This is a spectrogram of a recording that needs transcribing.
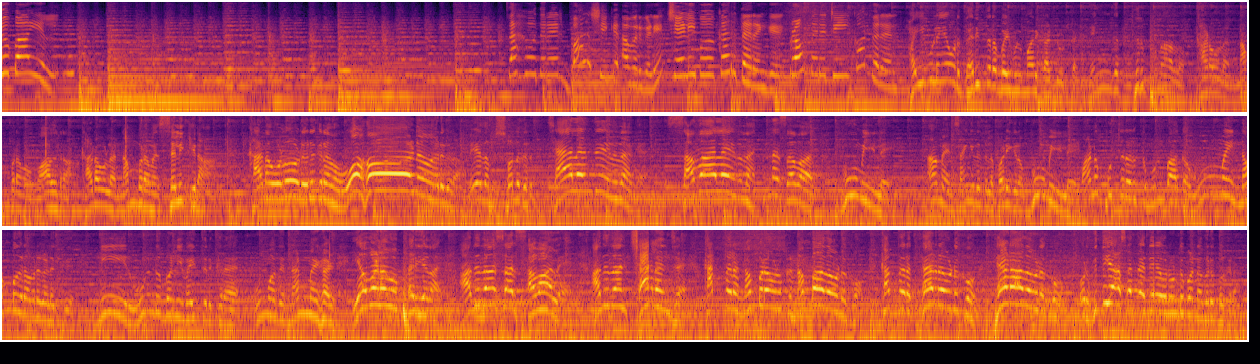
துபாயில். சகோதரர் பாலசேகர் அவர்களின் செழிப்பு கருத்தரங்கு ப்ராஸ்பெரிட்டி கான்ஃபரன்ஸ் பைபிளையே ஒரு தரித்திர பைபிள் மாதிரி காட்டி விட்டேன். எங்க திருப்பினாலும் கடவுளை நம்புறவன் வாழ்றான். கடவுளை நம்புறவன் செழிக்கிறான். கடவுளோடு இருக்கிறவன் ஓஹோன்னு நான் இருக்கிறான் வேதம் சொல்லுகிறது. சேலஞ்சே இதுதாங்க. சவாலே இதுதான். என்ன சவால்? பூமியிலே. ஆமென். சங்கீதத்துல படிக்கிறோம் பூமியிலே மனுபுத்திரருக்கு முன்பாக உண்மை நம்புகிறவர்களுக்கு நீர் உண்டு பண்ணி வைத்திருக்கிற உமது நன்மைகள் எவ்வளவு பெரியதாய். அதுதான் சார் சவாலு. அதுதான் சேலஞ்ச கத்தரை நம்புறவனுக்கும் நம்பாதவனுக்கும் கத்தரை தேடுறவனுக்கும் தேடாதவனுக்கும் ஒரு வித்தியாசத்தை தேவன் உண்டு பண்ண விரும்புகிறான்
